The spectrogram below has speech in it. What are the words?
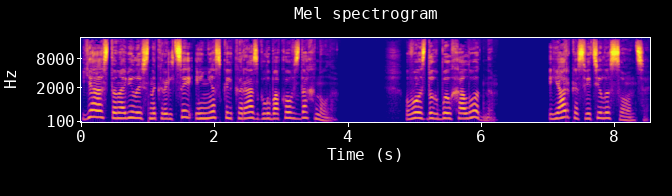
я остановилась на крыльце и несколько раз глубоко вздохнула. Воздух был холодным, ярко светило солнце,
